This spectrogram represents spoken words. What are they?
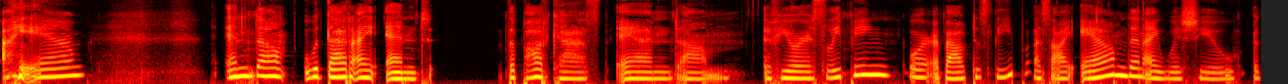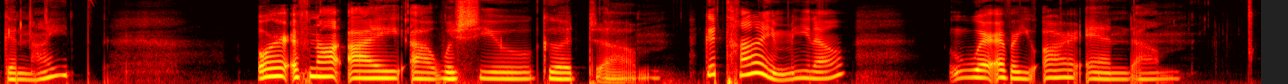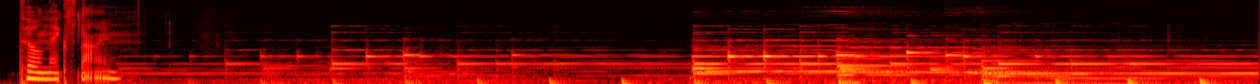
I am. And um, with that, I end the podcast. And um, if you're sleeping or about to sleep, as I am, then I wish you a good night. Or if not, I uh, wish you good um, good time. You know, wherever you are, and um, till next time.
